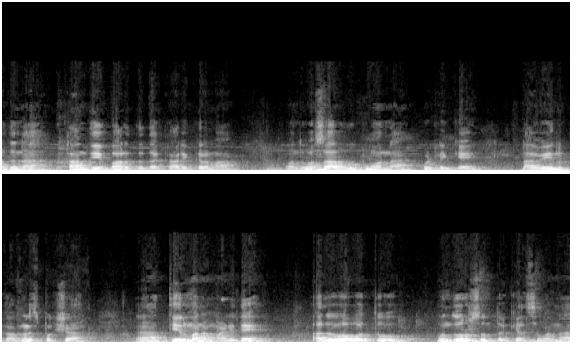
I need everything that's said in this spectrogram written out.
ಅದನ್ನು ಗಾಂಧಿ ಭಾರತದ ಕಾರ್ಯಕ್ರಮ ಒಂದು ಹೊಸ ರೂಪವನ್ನು ಕೊಡಲಿಕ್ಕೆ ನಾವೇನು ಕಾಂಗ್ರೆಸ್ ಪಕ್ಷ ತೀರ್ಮಾನ ಮಾಡಿದೆ. ಅದು ಅವತ್ತು ಮುಂದುವರಿಸುವಂಥ ಕೆಲಸವನ್ನು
